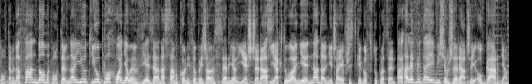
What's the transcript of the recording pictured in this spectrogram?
potem na fandom, potem na YouTube, pochłaniałem wiedzę, a na sam koniec obejrzałem serial jeszcze raz i aktualnie nadal nie czaję wszystkiego w 100%, ale wydaje mi się, że raczej ogarniam.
